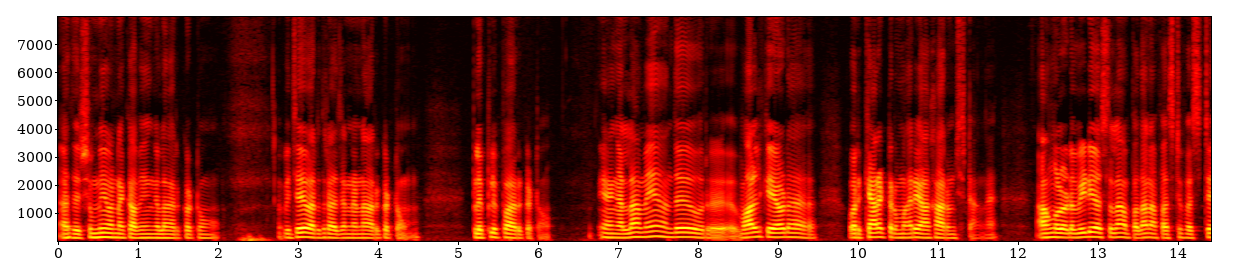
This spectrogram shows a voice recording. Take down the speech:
அது சும்மி வண்ண கவிங்களாக இருக்கட்டும் விஜய் வரதராஜனா இருக்கட்டும் பிளிப்ளிப்பாக இருக்கட்டும். இவங்க எல்லாமே வந்து ஒரு வாழ்க்கையோட ஒரு கேரக்டர் மாதிரி ஆக ஆரம்பிச்சிட்டாங்க. அவங்களோட வீடியோஸ்லாம் அப்போ தான் நான் ஃபஸ்ட்டு ஃபஸ்ட்டு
